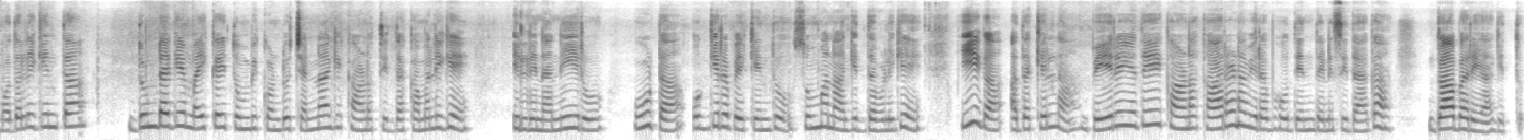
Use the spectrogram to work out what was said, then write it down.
ಮೊದಲಿಗಿಂತ ದುಂಡಗೆ ಮೈಕೈ ತುಂಬಿಕೊಂಡು ಚೆನ್ನಾಗಿ ಕಾಣುತ್ತಿದ್ದ ಕಮಲಿಗೆ ಇಲ್ಲಿನ ನೀರು, ಊಟ ಒಗ್ಗಿರಬೇಕೆಂದು ಸುಮ್ಮನಾಗಿದ್ದವಳಿಗೆ ಈಗ ಅದಕ್ಕೆಲ್ಲ ಬೇರೆಯದೇ ಕಾಣ, ಕಾರಣವಿರಬಹುದೆಂದೆನಿಸಿದಾಗ ಗಾಬರಿಯಾಗಿತ್ತು.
